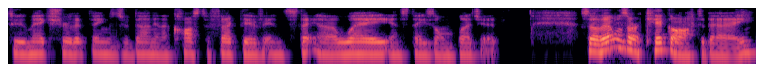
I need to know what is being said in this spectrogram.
to make sure that things are done in a cost effective and uh, way and stays on budget. So that was our kickoff today.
